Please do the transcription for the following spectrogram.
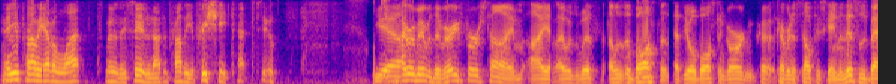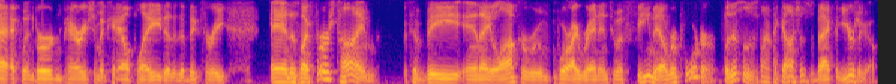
And you probably have a lot, whether they say it or not, they probably appreciate that too. Yeah, I remember the very first time I I was with I was in Boston at the old Boston Garden covering a Celtics game, and this was back when Bird and Parish and McHale played at the Big Three, and it's my first time to be in a locker room where I ran into a female reporter. But this was my gosh, this is back years ago.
